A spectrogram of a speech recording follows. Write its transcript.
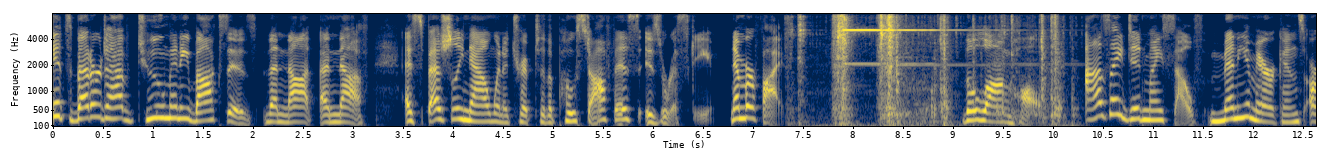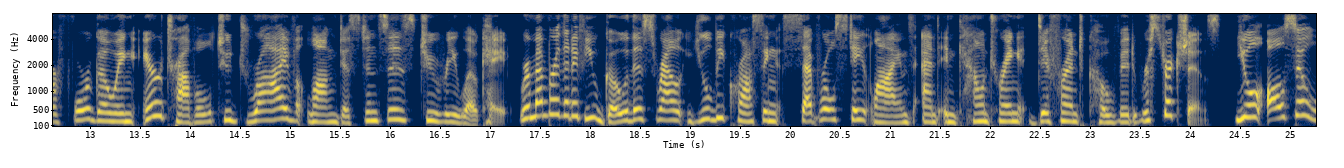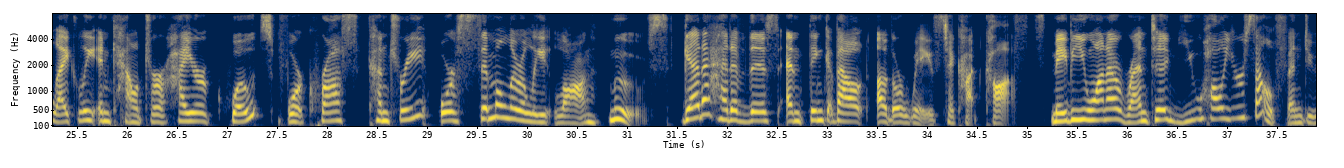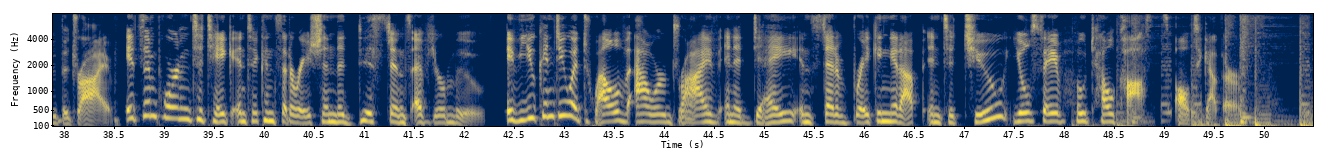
It's better to have too many boxes than not enough, especially now when a trip to the post office is risky. Number five, the long haul. As I did myself, many Americans are foregoing air travel to drive long distances to relocate. Remember that if you go this route, you'll be crossing several state lines and encountering different COVID restrictions. You'll also likely encounter higher quotes for cross country or similarly long moves. Get ahead of this and think about other ways to cut costs. Maybe you want to rent a U-Haul yourself and do the drive. It's important to take into consideration the distance of your move. If you can do a 12 hour drive in a day instead of breaking it up into two, you'll save hotel costs altogether.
